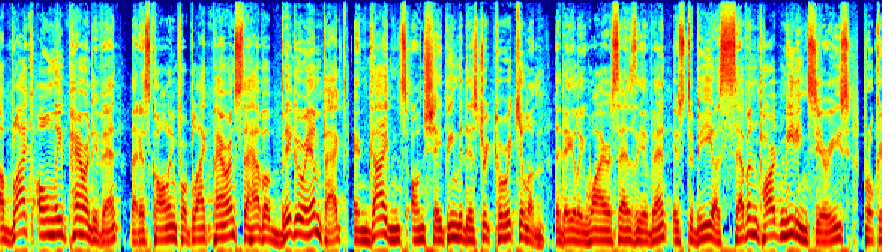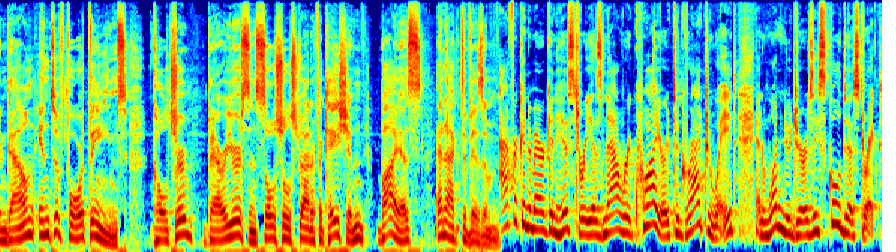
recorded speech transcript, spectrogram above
a black only parent event that is calling for black parents to have a bigger impact and guidance on shaping the district curriculum. The Daily Wire says the event is to be a seven part meeting series broken down into four themes culture, barriers and social stratification, bias, and activism. African American history is now required to graduate in one New Jersey school district.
